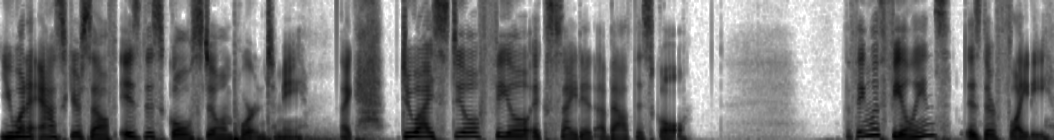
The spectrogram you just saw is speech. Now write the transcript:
you want to ask yourself is this goal still important to me? Like, do I still feel excited about this goal? The thing with feelings is they're flighty.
